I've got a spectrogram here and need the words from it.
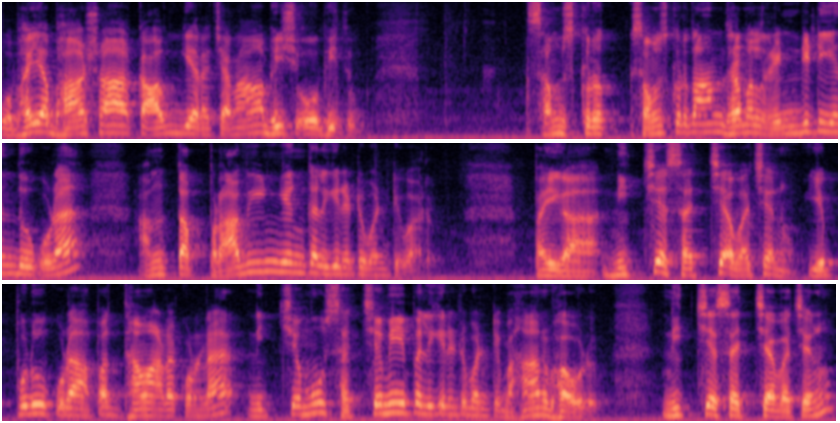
ఉభయ భాషా కావ్య రచనాభిశోభితు. సంస్కృత సంస్కృతాంధ్రముల రెండిటి ఎందు కూడా అంత ప్రావీణ్యం కలిగినటువంటి వారు. పైగా నిత్య సత్య వచనం ఎప్పుడూ కూడా అబద్ధం ఆడకుండా నిత్యము సత్యమే పలికినటువంటి మహానుభావుడు. నిత్య సత్య వచనం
